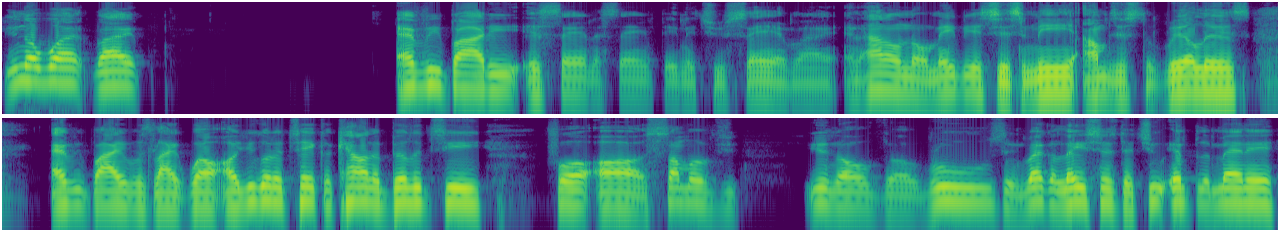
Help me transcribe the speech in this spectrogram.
you know what, right? Everybody is saying the same thing that you're saying, right? And I don't know, maybe it's just me. I'm just a realist. Everybody was like, "Well, are you going to take accountability for uh some of you know the rules and regulations that you implemented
